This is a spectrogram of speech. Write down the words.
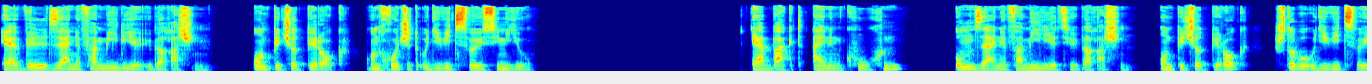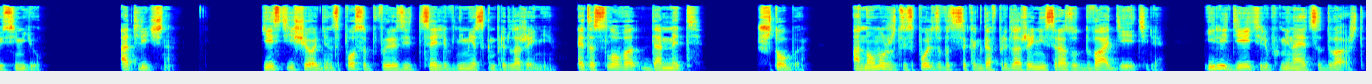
Er will seine Familie überraschen. Он печет пирог. Он хочет удивить свою семью. Er backt einen Kuchen, um seine Familie zu überraschen. Он печет пирог, чтобы удивить свою семью. Отлично. Есть еще один способ выразить цель в немецком предложении. Это слово damit – чтобы. Оно может использоваться, когда в предложении сразу два деятеля, или деятель упоминается дважды.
